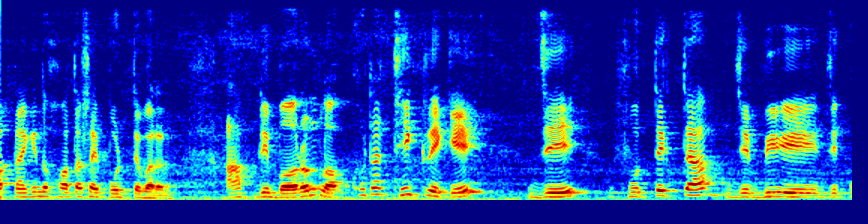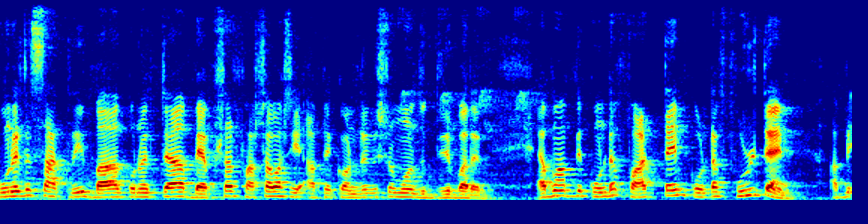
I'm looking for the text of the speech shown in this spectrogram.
আপনারা কিন্তু হতাশায় পড়তে পারেন। আপনি বরং লক্ষ্যটা ঠিক রেখে যে প্রত্যেকটা যে যে কোনো একটা চাকরি বা কোনো একটা ব্যবসার পাশাপাশি আপনি কন্টেন্ট ক্রিয়েশন মনোযোগ দিতে পারেন। এবং আপনি কোনটা পার্ট টাইম কোনটা ফুল টাইম আপনি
